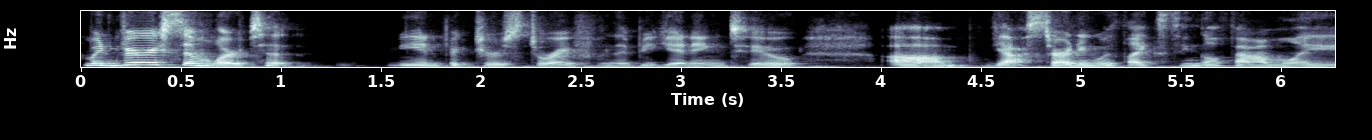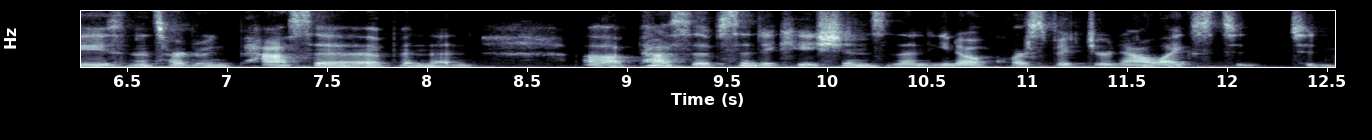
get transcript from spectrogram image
I mean, very similar to me and Victor's story from the beginning too. Um, yeah, starting with like single families, and then start doing passive, and then uh, passive syndications, and then you know, of course, Victor now likes to to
